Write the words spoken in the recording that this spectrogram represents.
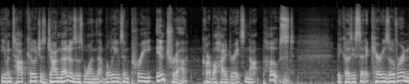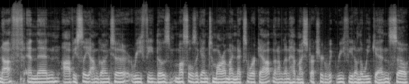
even top coaches, John Meadows is one that believes in pre intra carbohydrates, not post because he said it carries over enough. And then obviously, I'm going to refeed those muscles again tomorrow, my next workout. And then I'm going to have my structured refeed on the weekend. So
